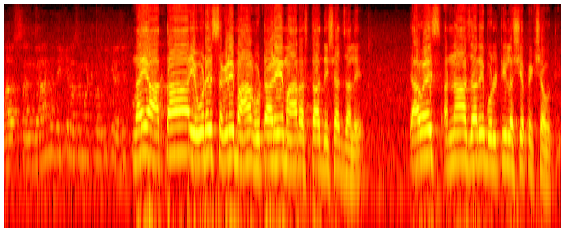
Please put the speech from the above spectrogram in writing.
संघानं देखील असं म्हटलं होतं की अजित नाही आता एवढे सगळे महाघोटाळे महाराष्ट्रात देशात झाले. त्यावेळेस अण्णा हजारे बोलतील अशी अपेक्षा होती.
